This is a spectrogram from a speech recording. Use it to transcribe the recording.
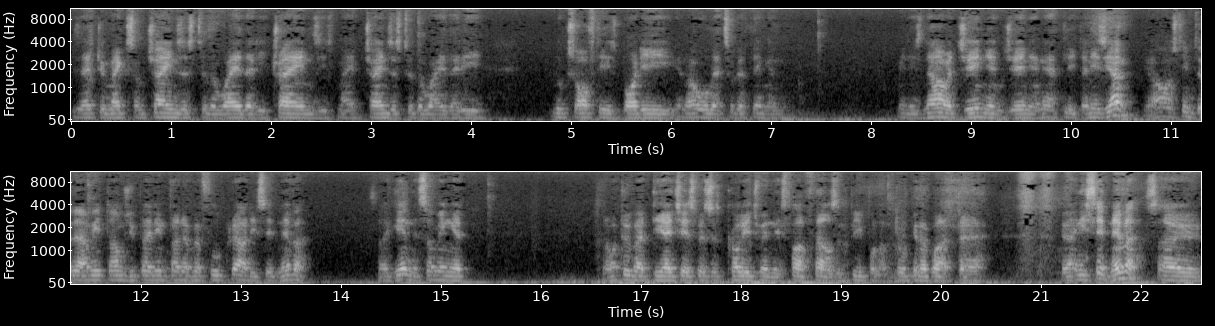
he's had to make some changes to the way that he trains. He's made changes to the way that he looks after his body, you know, all that sort of thing. And I mean, he's now a genuine, genuine athlete, and he's young. You I asked him today how many times you played in front of a full crowd. He said never. So again, there's something that I'm not talking about DHS versus college when there's 5,000 people. I'm talking about, uh, you know, and he said never. So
